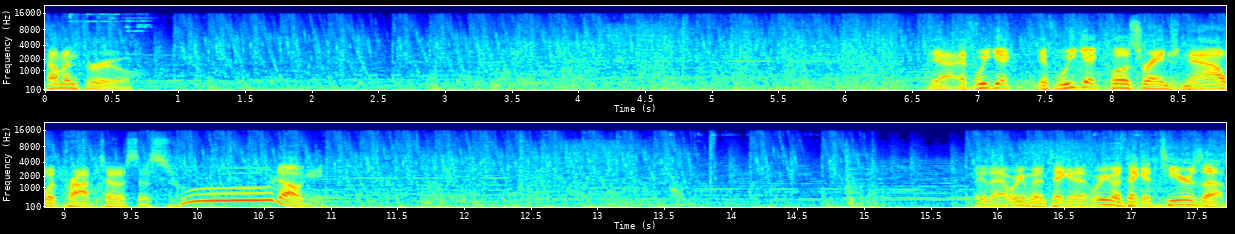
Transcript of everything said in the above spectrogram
coming through. Yeah, if we get if we get close range now with Proptosis, whoo doggy. Look at that. We're gonna take a we're gonna take a tears up.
